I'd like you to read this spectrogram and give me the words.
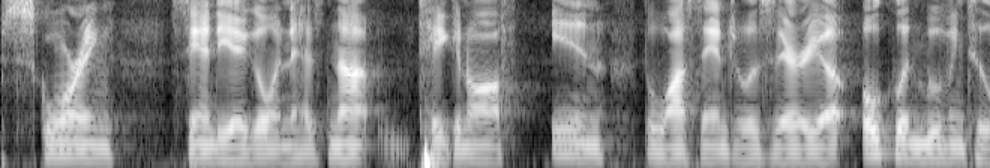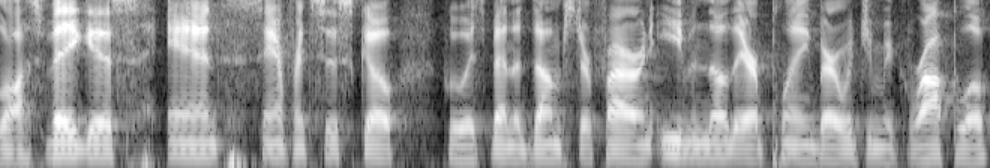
scoring San Diego and has not taken off in the Los Angeles area, Oakland moving to Las Vegas, and San Francisco, who has been a dumpster fire. And even though they are playing better with Jimmy Garoppolo,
